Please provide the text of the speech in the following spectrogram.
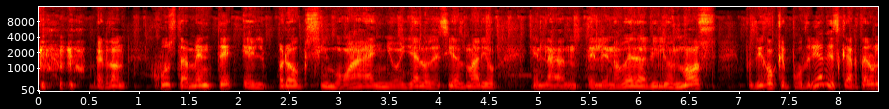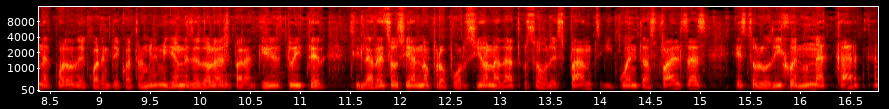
perdón, justamente el próximo año. Ya lo decías, Mario, en la telenovela de Moss, pues dijo que podría descartar un acuerdo de 44 mil millones de dólares para adquirir Twitter si la red social no proporciona datos sobre spams y cuentas falsas. Esto lo dijo en una carta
